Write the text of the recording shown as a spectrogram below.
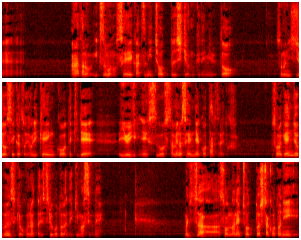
えー、あなたのいつもの生活にちょっと意識を向けてみるとその日常生活をより健康的で有意義にね過ごすための戦略を立てたりとかその現状分析を行ったりすることができますよね、まあ、実はそんなねちょっとしたことに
